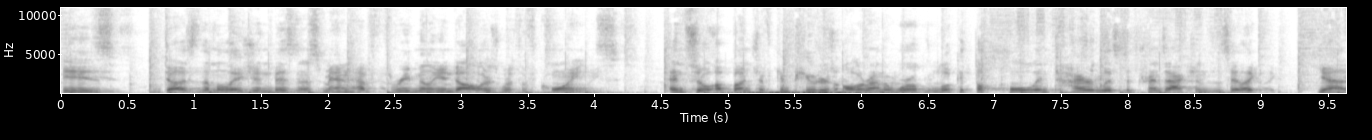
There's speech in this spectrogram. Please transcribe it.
is does the Malaysian businessman have $3 million worth of coins? And so a bunch of computers all around the world look at the whole entire list of transactions and say, like, yeah,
